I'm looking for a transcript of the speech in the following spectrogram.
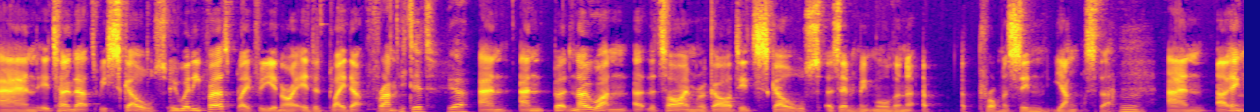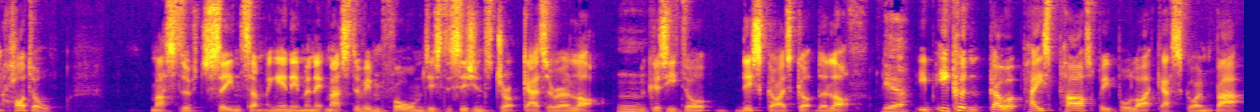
And it turned out to be Scholes, who, when he first played for United, had played up front He did, yeah. and and but no one at the time regarded Scholes as anything more than a, a promising youngster, hmm. and I think Hoddle must have seen something in him, and it must have informed his decision to drop Gaza a lot hmm. because he thought this guy's got the lot. Yeah. he, he couldn't go at pace past people like Gascoigne, but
